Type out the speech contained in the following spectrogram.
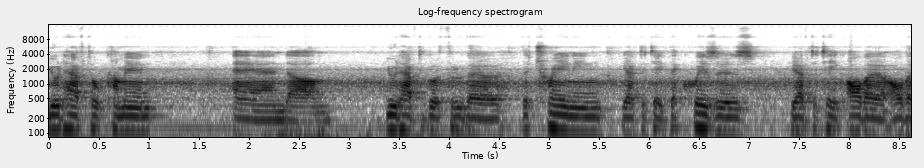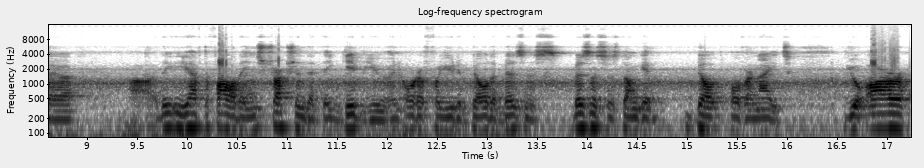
You would have to come in and um, you would have to go through the the training. You have to take the quizzes. You have to take all the all the, uh, the you have to follow the instruction that they give you in order for you to build a business. Businesses don't get built overnight. You are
